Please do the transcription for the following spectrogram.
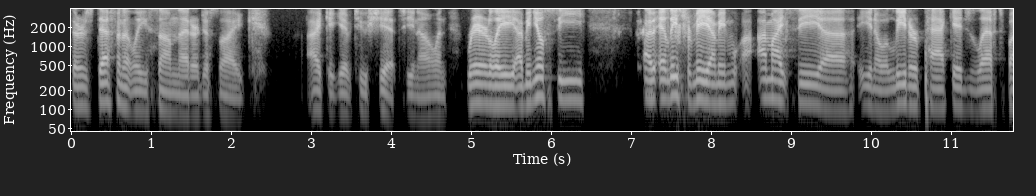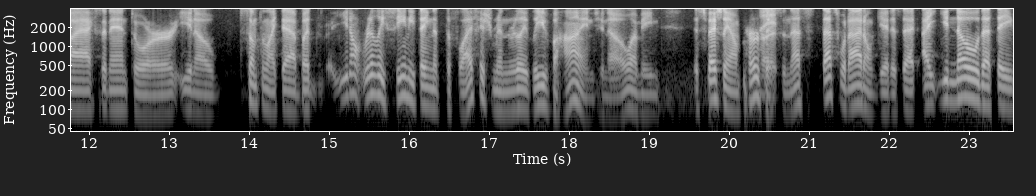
there's definitely some that are just like, I could give two shits, you know. And rarely, I mean, you'll see at least for me, I mean, I- might see, uh, you know, a leader package left by accident or, you know, something like that. But you don't really see anything that the fly fishermen really leave behind, you know? I mean, especially on purpose. And that's that's what I don't get is that I you know that they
